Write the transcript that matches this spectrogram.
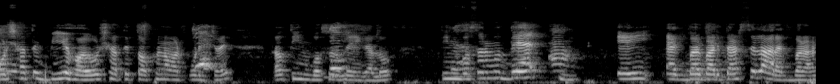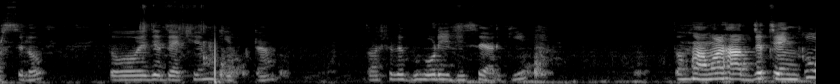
ওর সাথে বিয়ে হয়, ওর সাথে তখন আমার পরিচয়। তাও তিন বছর হয়ে গেল। তিন বছরের মধ্যে এই একবার বাড়িতে আসছিল আর একবার আসছিল। তো এই যে দেখেন গিফটটা। তো আসলে ঘড়ি দিছে আর কি। তো আমার হাত যে চেঙ্কু,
